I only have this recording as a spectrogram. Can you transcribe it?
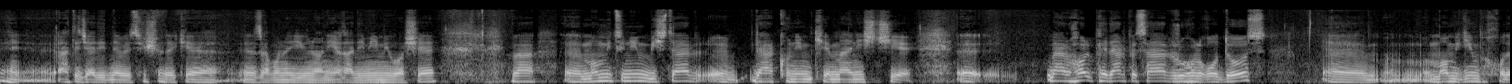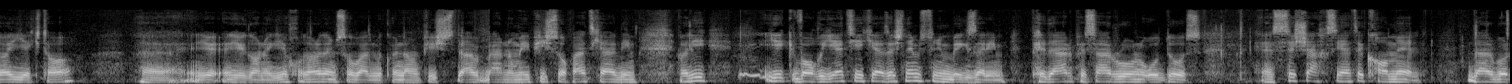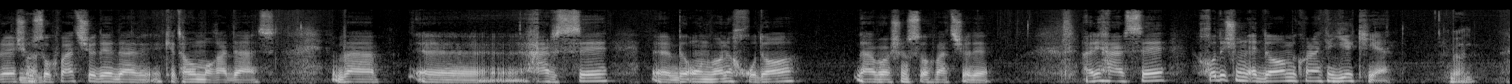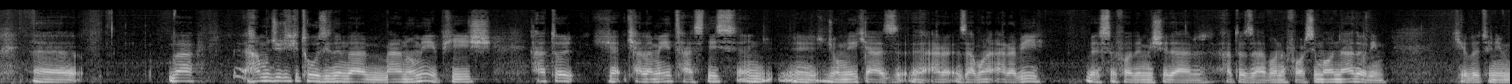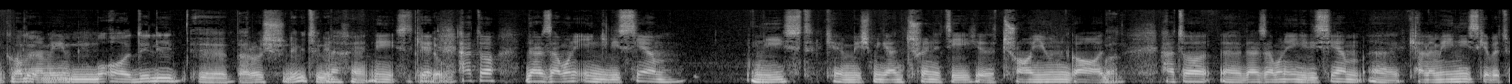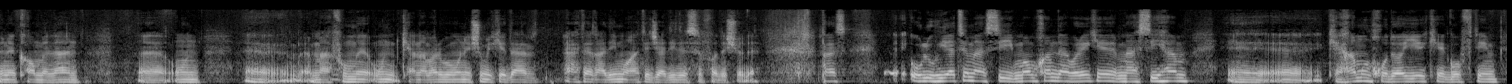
عهد جدید نوشته شده که زبان یونانی قدیمی می باشه و ما می‌تونیم بیشتر درک کنیم که معنیش چیه. بر حال پدر پسر روح القدس ما میگیم خدای یکتا. یگانگی خدا رو داریم صحبت می‌کنیم. در, پیش در برنامه پیش صحبت کردیم. ولی یک واقعیتیه که ازش نمی‌تونیم بگذریم. پدر پسر روح القدس. سه شخصیت کامل دربارهشون بله. صحبت شده در کتاب مقدس. و هر سه به عنوان خدا دربارشون صحبت شده. ولی هر سه خودشون ادعا می‌کنن که یکی هن. بله. و همونجوری که توضیح دادم در برنامه پیش حتی کلمه تسلیس جمله که از زبان عربی به استفاده میشه در حتی زبان فارسی ما نداریم که بتونیم کاملا بگیم. معادلی براش نمی‌تونیم نه نیست. که حتی در زبان انگلیسی هم نیست که میش میگن ترینیتی که ترایون گاد بله. حتی در زبان انگلیسی هم کلمه ای نیست که بتونه کاملا اون مفهوم اون کلمه رو به ما نشون میده که در عهد قدیم و عهد جدید استفاده شده پس الوهیت مسیح ما می‌خوایم درباره که مسیح هم که همون خداییه که گفتیم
